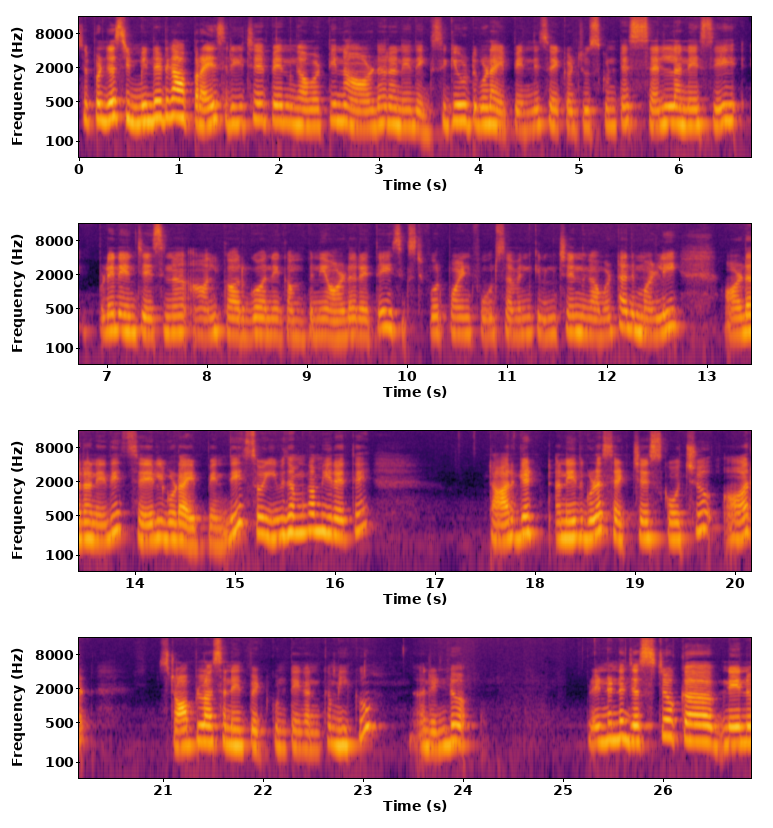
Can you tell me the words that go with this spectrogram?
సో ఇప్పుడు జస్ట్ ఇమ్మీడియట్గా ఆ ప్రైస్ రీచ్ అయిపోయింది కాబట్టి నా ఆర్డర్ అనేది ఎగ్జిక్యూట్ కూడా అయిపోయింది. సో ఇక్కడ చూసుకుంటే సెల్ అనేసి ఇప్పుడే నేను చేసిన ఆల్ కార్గో అనే కంపెనీ ఆర్డర్ అయితే ఈ సిక్స్టీ ఫోర్ పాయింట్ ఫోర్ సెవెన్కి రీచ్ అయింది కాబట్టి అది మళ్ళీ ఆర్డర్ అనేది సేల్ కూడా అయిపోయింది. సో ఈ విధంగా మీరైతే టార్గెట్ అనేది కూడా సెట్ చేసుకోవచ్చు. ఆర్ స్టాప్ లాస్ అనేది పెట్టుకుంటే కనుక మీకు రెండు ఇప్పుడు ఏంటంటే జస్ట్ ఒక నేను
